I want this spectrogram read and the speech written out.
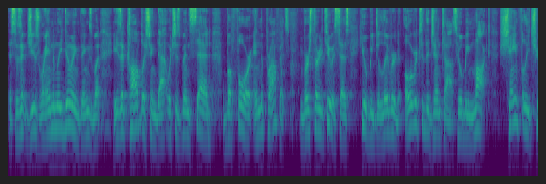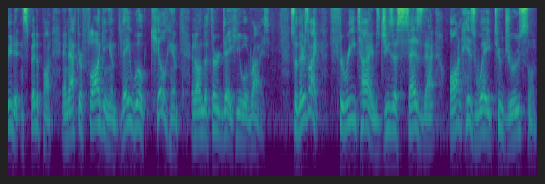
This isn't Jesus randomly doing things, but he's accomplishing that which has been said before in the prophets. In verse 32, it says, He will be delivered over to the Gentiles. He will be mocked, shamefully treated, and spit upon. And after flogging him, they will kill him, and on the third day he will rise. So there's like three times Jesus says that on his way to Jerusalem.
